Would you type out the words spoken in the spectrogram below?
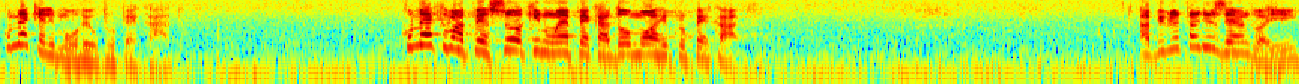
Como é que ele morreu para o pecado? Como é que uma pessoa que não é pecador morre para o pecado? A Bíblia está dizendo aí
